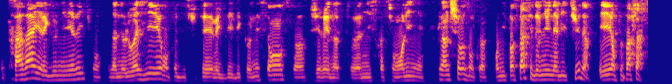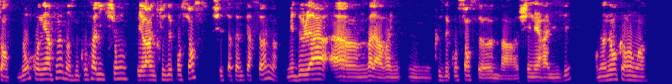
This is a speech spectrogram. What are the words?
on travaille avec le numérique, on a nos loisirs, on peut discuter avec des, des connaissances, euh, gérer notre administration en ligne, plein de choses. Donc, euh, on n'y pense pas, c'est devenu une habitude et on peut pas faire sans. Donc, on est un peu dans une contradiction. Il peut y avoir une prise de conscience chez certaines personnes, mais de là à voilà avoir une, une prise de conscience euh, ben, généralisée, on en est encore loin.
